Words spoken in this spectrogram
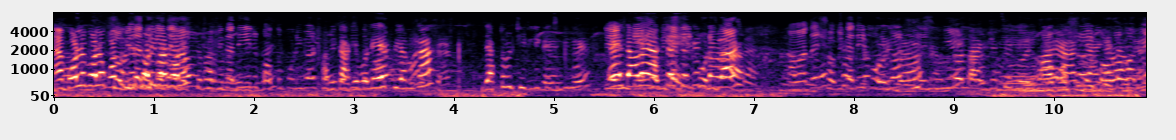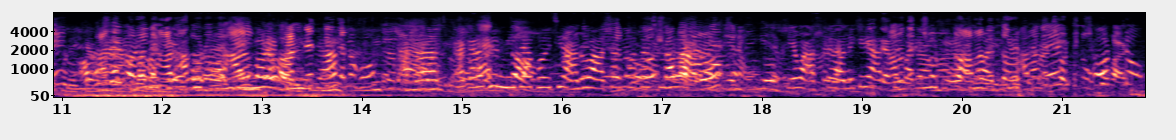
হ্যাঁ বলো বলো কত পরিবার বলো? দাও, কত পরিবার? কাকে দির প্রিয়াঙ্কা? দেখ তুমি ঠিক লিখেছো কিনা? পরিবার। আমাদের সবিতাদির পরিবার সুন্দর লাগছে অবশ্যই বড় হবে। আরও বড় হবে আরও বড় হান্ড্রেড যেন হোক। এগারো জন মিট আপ হয়েছি আরও আসার কথা ছিল আরও কেউ আসতে অনেকেই আসতে আমাদের পারেনি ছোট্ট আমাদের তরফ থেকে ছোট্ট উপহার।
